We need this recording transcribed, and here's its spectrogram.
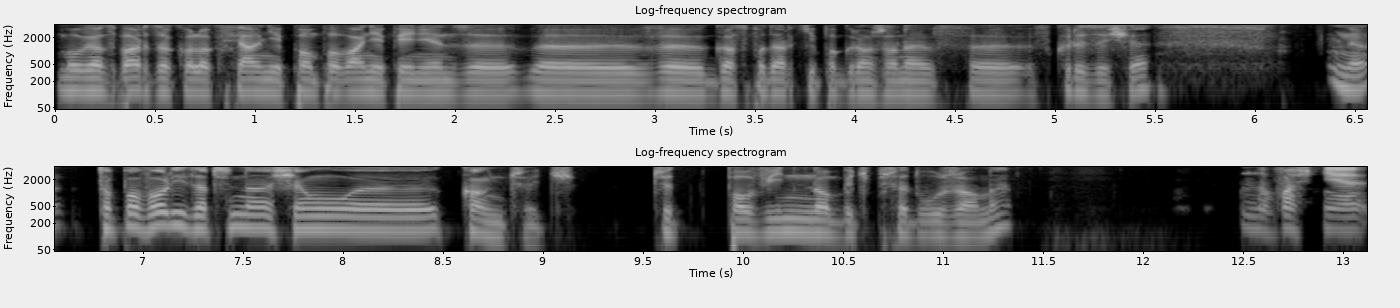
mówiąc bardzo kolokwialnie, pompowanie pieniędzy w gospodarki pogrążone w, w kryzysie. To powoli zaczyna się kończyć. Czy powinno być przedłużone? No właśnie,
